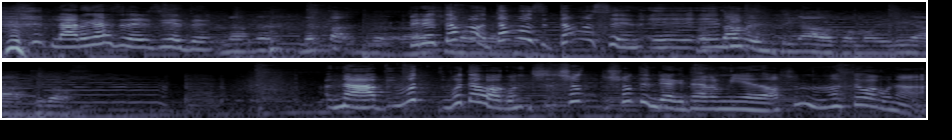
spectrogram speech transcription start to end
Largás del 7. No, no, no está. no, Pero ver si estamos, estamos, estamos en. eh, No en está di- ventilado como diría Quiroz. Nah, vos, vos estás vacun- Yo, yo, yo tendría que tener miedo. Yo no estoy vacunada.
